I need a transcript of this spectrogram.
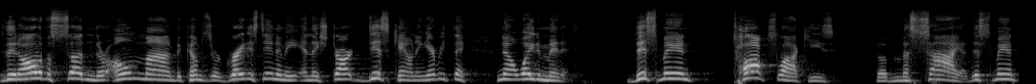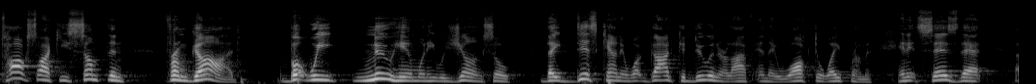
Then all of a sudden, their own mind becomes their greatest enemy, and they start discounting everything. Now, wait a minute. This man talks like he's the Messiah. This man talks like he's something from God, but we knew him when he was young. So they discounted what God could do in their life and they walked away from it. And it says that, uh,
